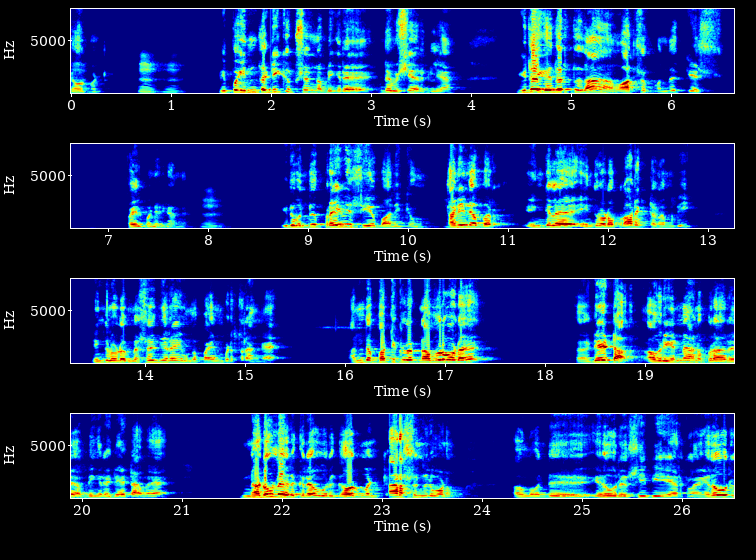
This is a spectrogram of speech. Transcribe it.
கவர்மெண்ட் இப்போ இந்த டிகிரிப்ஷன் அப்படிங்கிற இந்த விஷயம் இருக்கு இல்லையா? இதை எதிர்த்து தான் வாட்ஸ்அப் வந்து கேஸ் ஃபைல் பண்ணியிருக்காங்க ம். இது வந்து பிரைவசியை பாதிக்கும். தனிநபர் எங்களை எங்களோட ப்ராடக்டை நம்பி எங்களோட மெசேஞ்சரை இவங்க பயன்படுத்துறாங்க. அந்த பர்டிகுலர் நபரோட டேட்டா அவர் என்ன அனுப்புறாரு அப்படிங்கிற டேட்டாவை நடுவில் இருக்கிற ஒரு கவர்மெண்ட் அரசு நிறுவனம் அவங்க வந்து ஏதோ ஒரு சிபிஐ இருக்கலாம் ஏதோ ஒரு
